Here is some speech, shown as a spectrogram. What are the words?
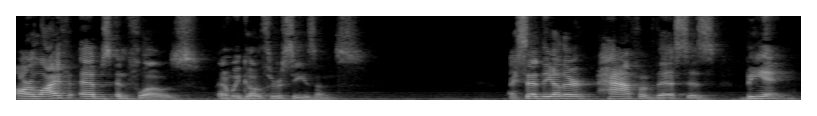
Our life ebbs and flows, and we go through seasons. I said the other half of this is being.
